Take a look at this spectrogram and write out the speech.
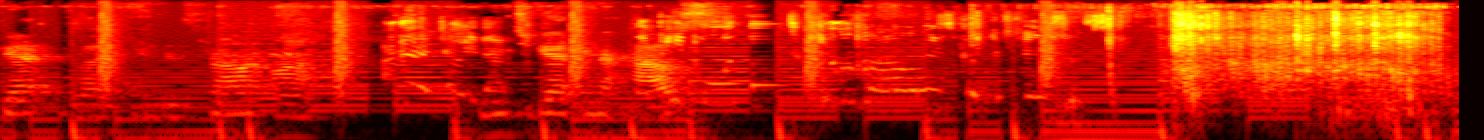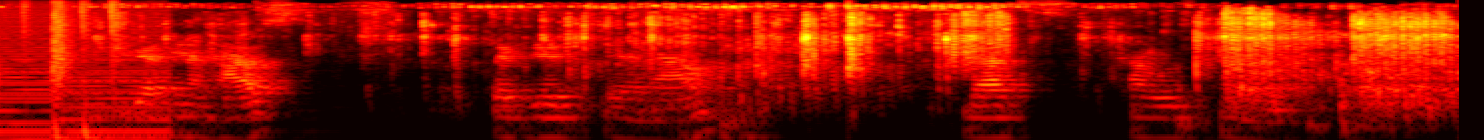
Get like in gotta tell you need to get in a house. We need to get in a house. Like this now. That's how we play.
